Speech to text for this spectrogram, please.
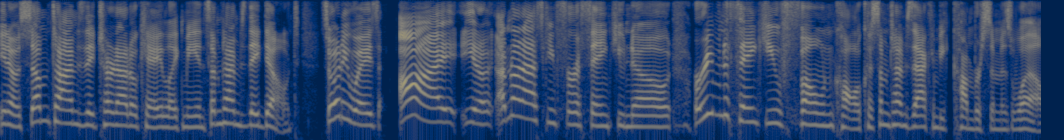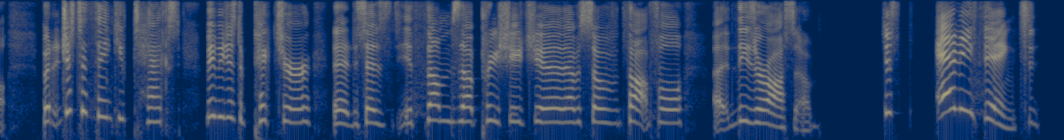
you know sometimes they turn out okay like me and sometimes they don't. So anyways I you know I'm not asking for a thank you note or even a thank you phone call cuz sometimes that can be cumbersome as well. But just a thank you text maybe just a picture that says thumbs up appreciate you that was so thoughtful. Uh, these are awesome. Just anything to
